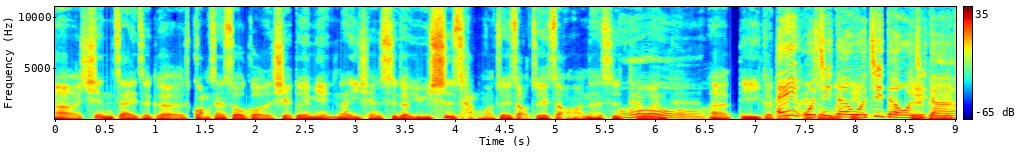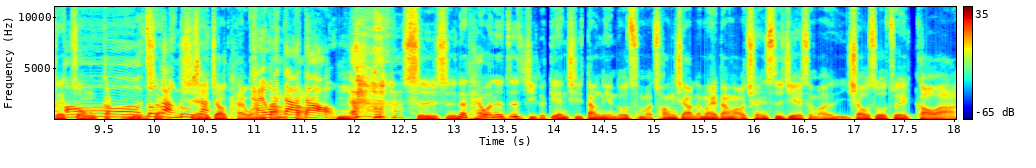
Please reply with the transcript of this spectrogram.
呃，现在这个广三 SOGO 的斜对面，那以前是个鱼市场嘛，最早最早哈，那是台湾、哦、呃第一个。哎，我记得，我记得，我记得，在中港路上，中港路上现在叫台湾台湾大道。嗯，是是，那台湾的这几个店，其实当年都什么创下了麦当劳全世界什么销售最高啊，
